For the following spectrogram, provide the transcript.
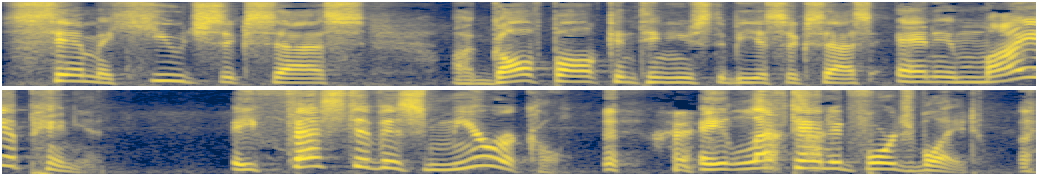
SIM a huge success. Uh, golf ball continues to be a success, and in my opinion, a Festivus miracle, a left-handed forged blade.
